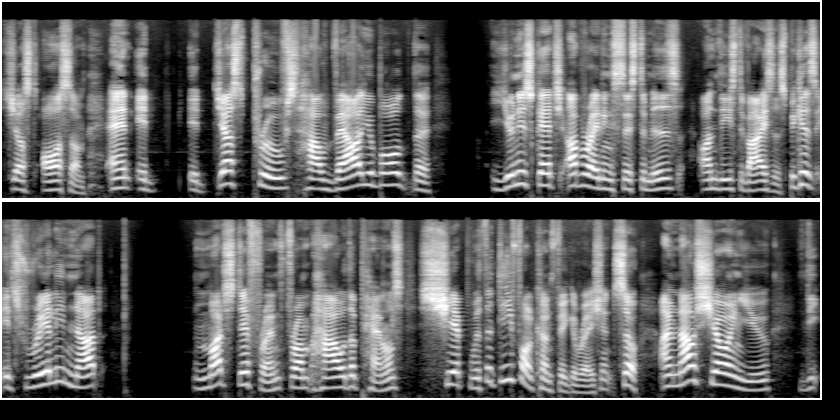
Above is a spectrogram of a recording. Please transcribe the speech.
just awesome and it it just proves how valuable the Unisketch operating system is on these devices because it's really not much different from how the panels ship with the default configuration. So I'm now showing you the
